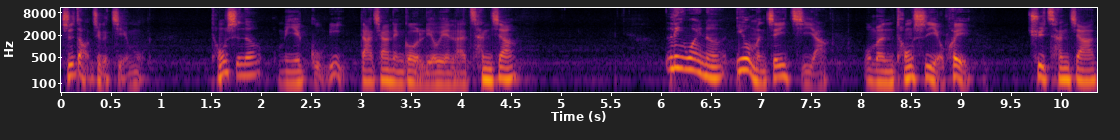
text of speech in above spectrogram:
知道这个节目，同时呢，我们也鼓励大家能够留言来参加。另外呢，因为我们这一集啊，我们同时也会去参加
